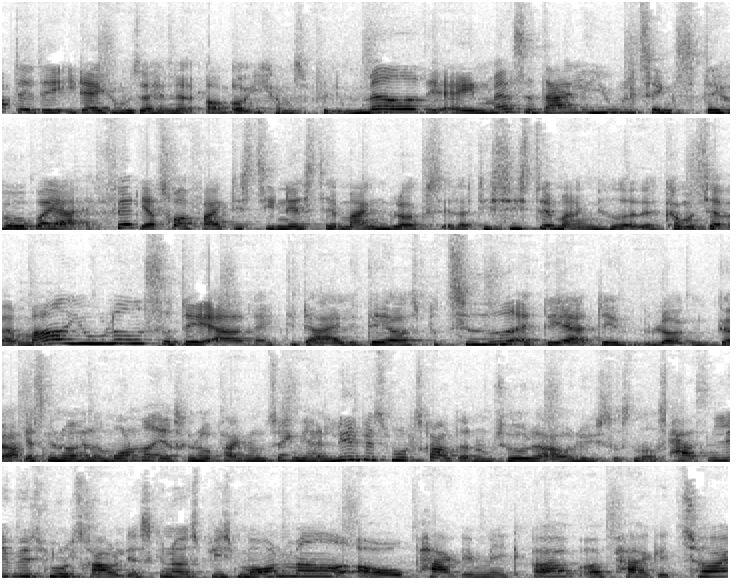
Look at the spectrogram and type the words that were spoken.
op. Det er det, i dag kommer så at handle om, og I kommer selvfølgelig med. Det er en masse dejlige juleting, så det håber jeg er fedt. Jeg tror faktisk, de næste mange vlogs, eller de sidste mange hedder det, kommer til at være meget julede, så det er rigtig dejligt. Det er også på tide, at det er det, vloggen gør. Jeg skal nu have noget morgenmad, jeg skal nu pakke nogle ting. Jeg har en lille smule travlt, der er nogle tog, der er aflyst og sådan noget. Jeg har sådan en lille smule travlt. Jeg skal nu at spise morgenmad og pakke makeup og pakke tøj.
